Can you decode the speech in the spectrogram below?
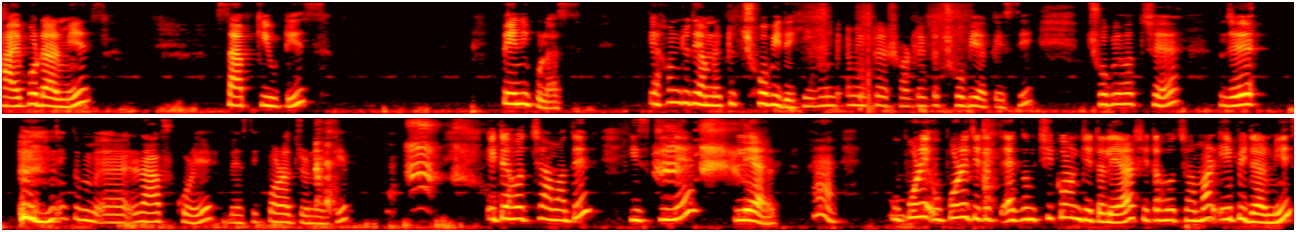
হাইপোডার্মিস সাবকিউটিস পেনিকুলাস এখন যদি আমরা একটু ছবি দেখি, এখন আমি একটা শর্টে একটা ছবি আঁকেছি। ছবি হচ্ছে যে একদম রাফ করে বেসিক পড়ার জন্য আর কি। এটা হচ্ছে আমাদের স্কিনের লেয়ার হ্যাঁ? উপরে উপরে যেটা একদম চিকন যেটা লেয়ার সেটা হচ্ছে আমার এপিডার্মিস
